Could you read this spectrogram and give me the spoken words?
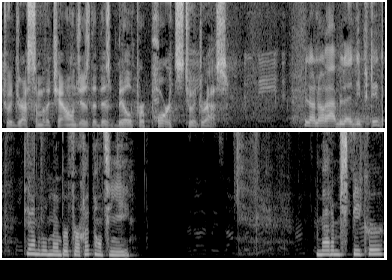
to address some of the challenges that this bill purports to address. L'honorable député. The honourable member for Repentigny. Madam Speaker,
